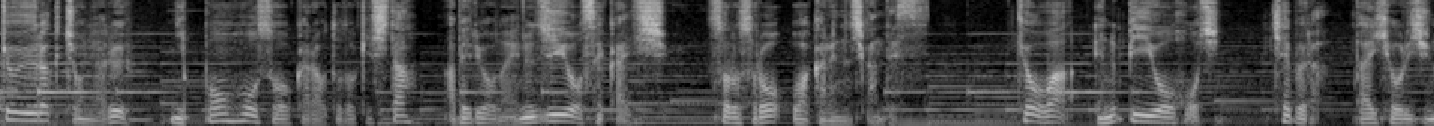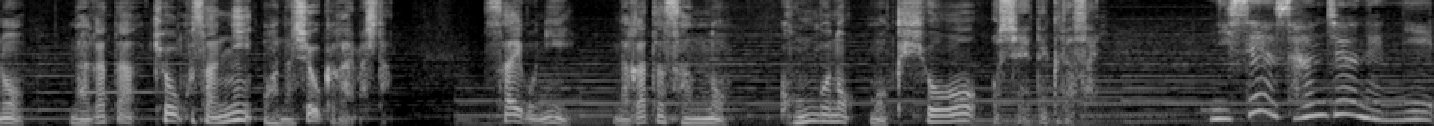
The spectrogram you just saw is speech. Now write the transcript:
東京有楽町にある日本放送からお届けした安倍亮の NGO 世界一周。そろそろお別れの時間です。今日は NPO 法人チェブラ代表理事の永田京子さんにお話を伺いました。最後に永田さんの今後の目標を教えてください。2030年に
